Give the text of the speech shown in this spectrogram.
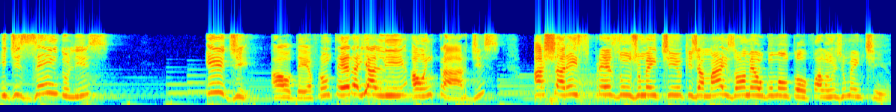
e dizendo-lhes: Ide à aldeia fronteira, e ali, ao entrardes, achareis preso um jumentinho que jamais homem algum montou. Fala um jumentinho.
